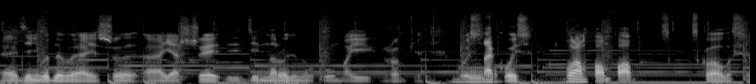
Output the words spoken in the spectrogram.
э, дзень вДв яшчэ яшчэ дзень народзіну у маёй жонкі вось так ось. Вам пам-пам склалася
